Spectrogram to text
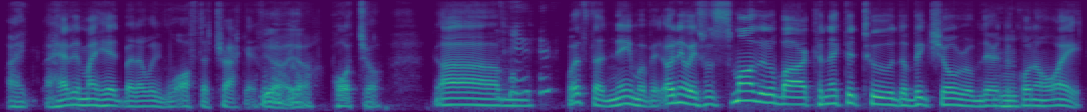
I I had it in my head, but I wouldn't go off the track. Yeah, yeah. Pocho. Um, what's the name of it? Oh, anyways, it was a small little bar connected to the big showroom there at the Konohoi.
